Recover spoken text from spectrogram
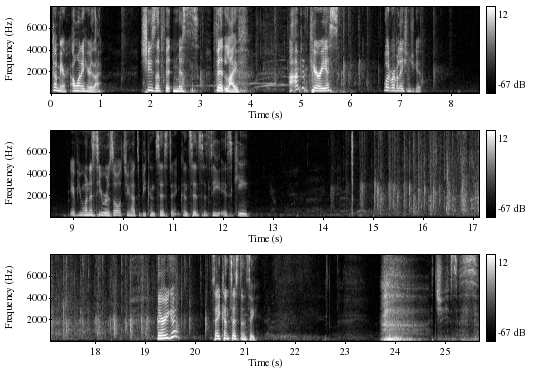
Come here. I want to hear that. She's a fit Miss Fit Life. I'm just curious. What revelation did you get? If you want to see results, you have to be consistent. Consistency is key. There you go. Say consistency. Jesus.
